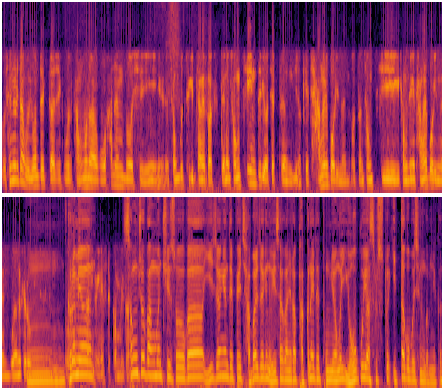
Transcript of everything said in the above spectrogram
또 새누리당 의원들까지 그곳에 방문하고 하는 것이 정부 측 입장에서 봤을 때는 정치인들이 어쨌든 이렇게 장을 벌이는 어떤 정치 경쟁의 장을 벌이는 모양새로 음, 그러면. 성주 방문 취소가 이정현 대표의 자발적인 의사가 아니라 박근혜 대통령의 요구였을 수도 있다고 보시는 겁니까?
